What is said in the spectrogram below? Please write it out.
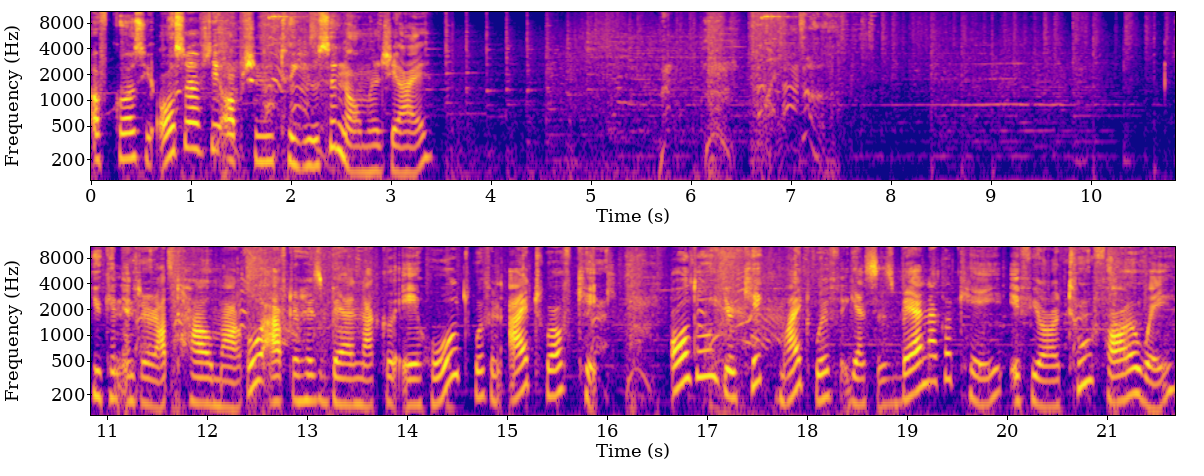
Of course you also have the option to use a normal GI. You can interrupt Haohmaru after his bare knuckle A hold with an I-12 kick. Although your kick might whiff against his bare knuckle K if you are too far away.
